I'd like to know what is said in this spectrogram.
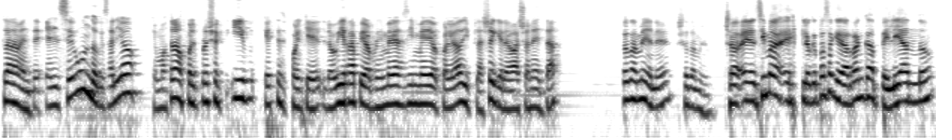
Claramente. El segundo que salió, que mostraron fue el Project Eve, que este fue el que lo vi rápido la primera vez así medio colgado y flashé que era Bayonetta. Yo también, ¿eh? Yo también. Yo, eh, encima, es, lo que pasa es que arranca peleando.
